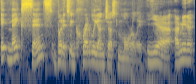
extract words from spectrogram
It makes sense, but it's incredibly unjust morally. Yeah, I mean, it,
